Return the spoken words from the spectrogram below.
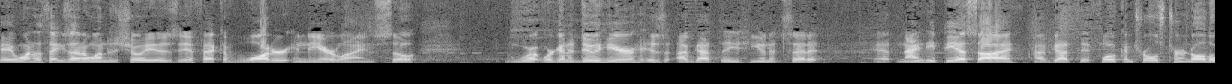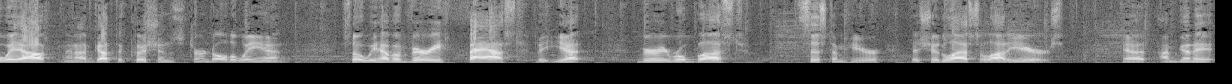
Okay, one of the things that I wanted to show you is the effect of water in the airlines. So what we're going to do here is I've got the unit set at, at 90 psi. I've got the flow controls turned all the way out and I've got the cushions turned all the way in. So we have a very fast but yet very robust system here that should last a lot of years. Uh, I'm going to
